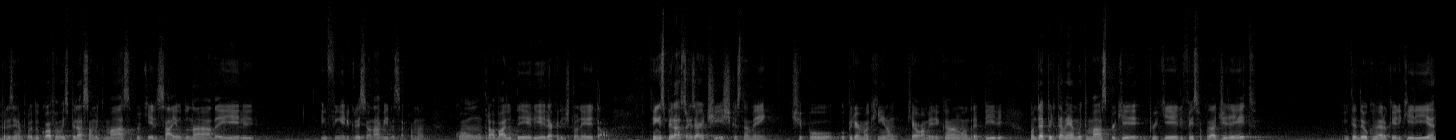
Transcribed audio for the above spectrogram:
Por Uhum. exemplo, o Educoff é uma inspiração muito massa, porque ele saiu do nada e ele, enfim, ele cresceu na vida, saca, mano? Com o trabalho dele, ele acreditou nele e tal. Tem inspirações artísticas também, tipo o Peter McKinnon, que é o americano, o André Pili. O André Pili também é muito massa, porque, porque ele fez faculdade de Direito, entendeu que não era o que ele queria,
